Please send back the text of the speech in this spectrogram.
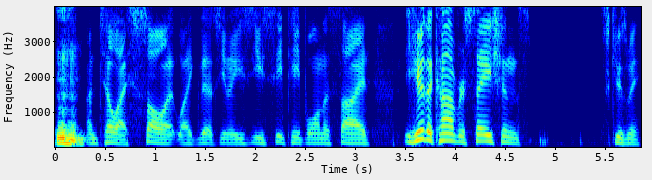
Mhm. until I saw it like this. You know, you, you see people on the side, you hear the conversations, excuse me,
